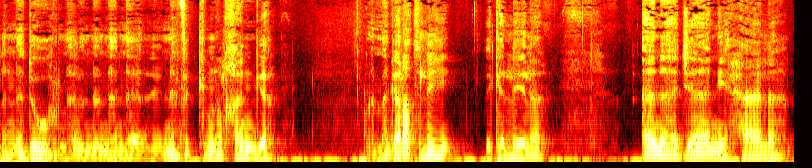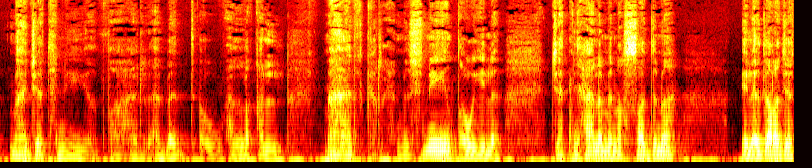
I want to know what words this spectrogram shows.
ندور ننفك من الخنقة. لما قرأت لي ذيك الليلة أنا جاني حالة ما جتني الظاهر أبد أو على الأقل ما أذكر يعني من سنين طويلة جتني حالة من الصدمة إلى درجة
